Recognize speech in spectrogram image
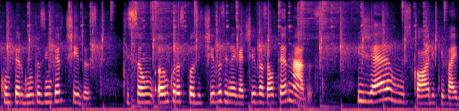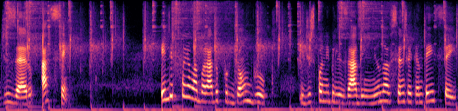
com perguntas invertidas, que são âncoras positivas e negativas alternadas, e gera um score que vai de 0 a 100. Ele foi elaborado por John Brook e disponibilizado em 1986.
